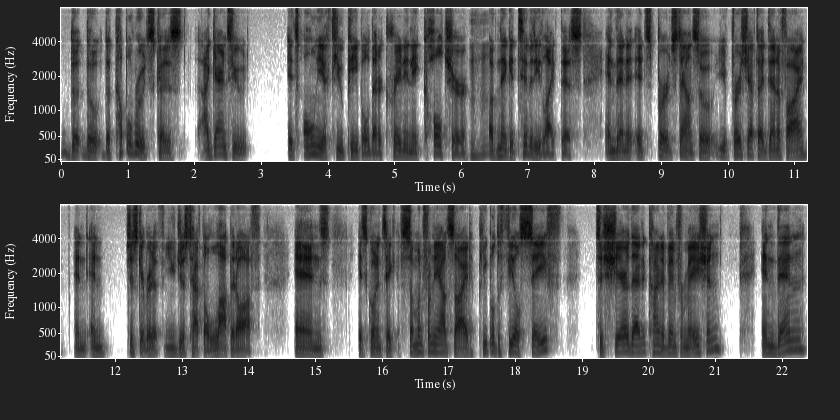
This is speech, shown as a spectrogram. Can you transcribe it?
the the the couple roots because I guarantee you it's only a few people that are creating a culture mm-hmm. of negativity like this and then it, it spurts down so you first you have to identify and and just get rid of you just have to lop it off and it's going to take someone from the outside people to feel safe to share that kind of information and then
